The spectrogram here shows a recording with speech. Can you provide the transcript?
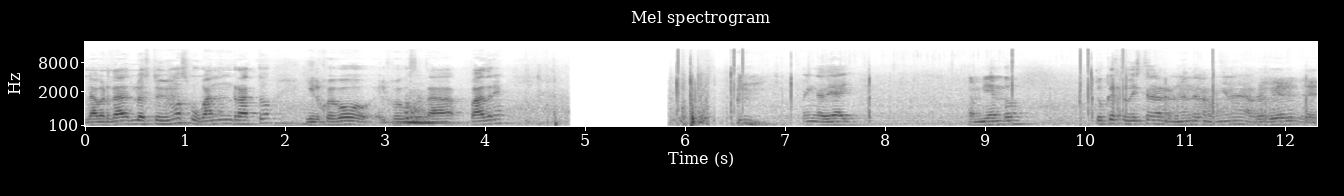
La verdad lo estuvimos jugando un rato y el juego, el juego está padre. Venga de ahí. Cambiando. Tú que estuviste en la reunión de la mañana, a ver. Eh,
